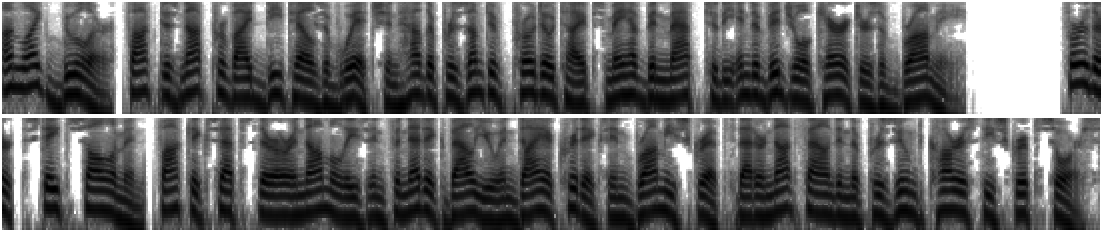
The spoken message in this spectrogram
Unlike Buhler, Falk does not provide details of which and how the presumptive prototypes may have been mapped to the individual characters of Brahmi. Further, states Salomon, Falk accepts there are anomalies in phonetic value and diacritics in Brahmi script that are not found in the presumed Kharosthi script source.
